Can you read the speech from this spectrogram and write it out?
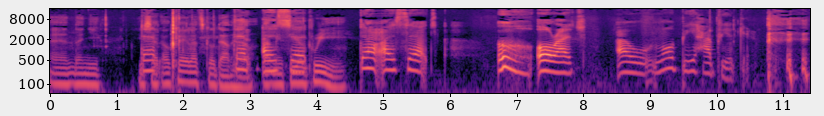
and then you you Then- said okay, let's go down the then. That I means you agree. Then I said, "Oh, all right. I will not be happy again."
